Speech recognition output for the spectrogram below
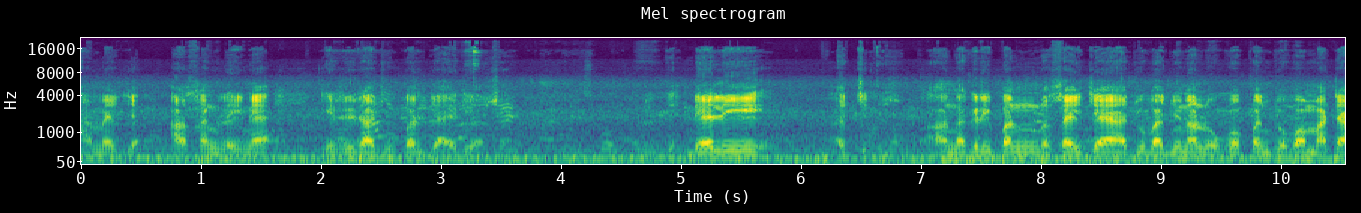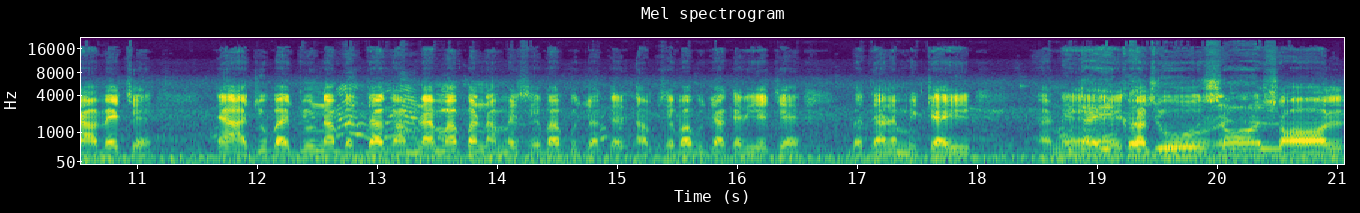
અમે જ- આ સંઘ લઈને ગિરિરાજ ઉપર જઈ રહ્યા છે. ડેલી નગરી પણ વસાઈ છે. આજુબાજુના લોકો પણ જોવા માટે આવે છે. ને આજુબાજુના બધા ગામડામાં પણ અમે સેવા પૂજા સેવા પૂજા કરીએ છીએ. બધાને મીઠાઈ અને ખજૂર, શોલ,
